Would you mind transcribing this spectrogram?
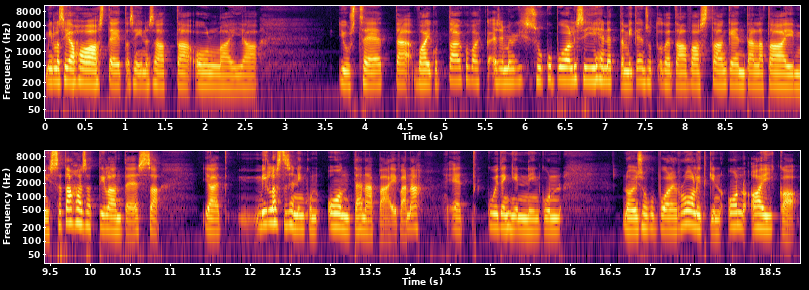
millaisia haasteita siinä saattaa olla ja just se, että vaikuttaako vaikka esimerkiksi sukupuoli siihen, että miten sut otetaan vastaan kentällä tai missä tahansa tilanteessa ja että millaista se niin kun on tänä päivänä. Että kuitenkin niin kun noin sukupuoliroolitkin on aika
